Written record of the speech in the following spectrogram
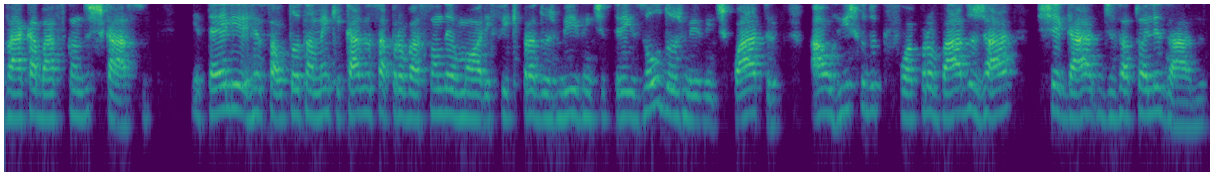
vai acabar ficando escasso. E até ele ressaltou também que, caso essa aprovação demore e fique para 2023 ou 2024, há o risco do que for aprovado já chegar desatualizado.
